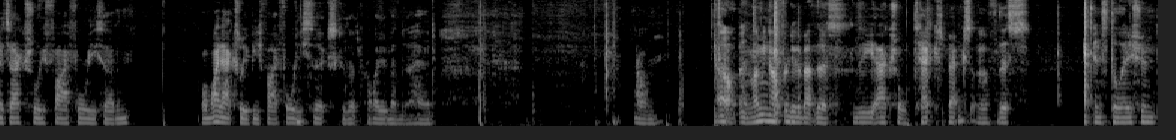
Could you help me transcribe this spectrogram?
It's actually 547. Well, it might actually be 546 because that's probably a minute ahead. Um, oh, and let me not forget about this. The actual tech specs of this installation.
